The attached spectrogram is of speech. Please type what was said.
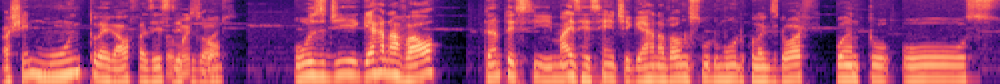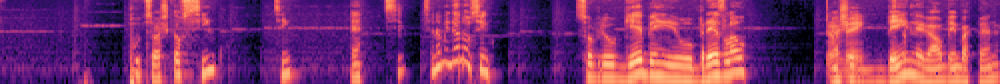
Eu achei muito legal fazer esses episódios. Bom. Os de Guerra Naval, tanto esse mais recente, Guerra Naval no Sul do Mundo com Langsdorff, quanto os. Putz, eu acho que é o 5. 5. É, cinco. se não me engano é o 5. Sobre o Geben e o Breslau. Também. Achei bem legal, bem bacana.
